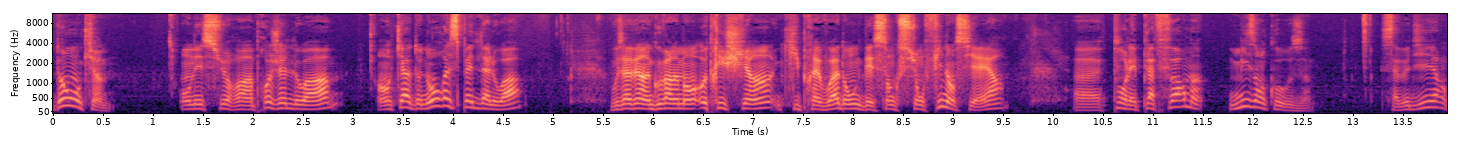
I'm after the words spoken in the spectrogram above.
Donc, on est sur un projet de loi. En cas de non-respect de la loi, vous avez un gouvernement autrichien qui prévoit donc des sanctions financières euh, pour les plateformes mises en cause. Ça veut dire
